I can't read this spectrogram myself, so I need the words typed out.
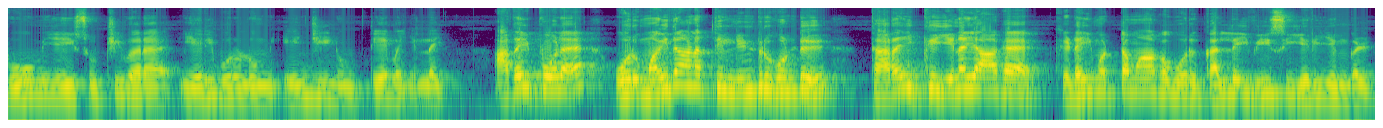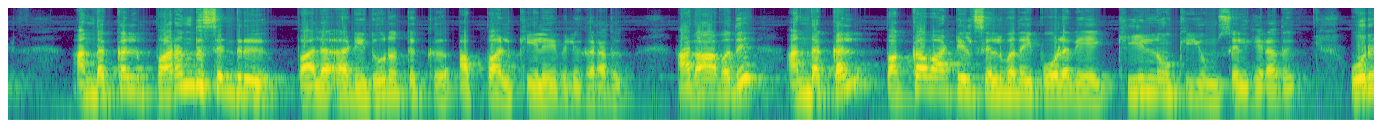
பூமியை சுற்றி வர எரிபொருளும் என்ஜினும் தேவையில்லை. அதை போல ஒரு மைதானத்தில் நின்று கொண்டு தரைக்கு இணையாக கிடைமட்டமாக ஒரு கல்லை வீசி எரியுங்கள் அந்த கல் பறந்து சென்று பல அடி தூரத்துக்கு அப்பால் கீழே விழுகிறது. அதாவது அந்த கல் பக்கவாட்டில் செல்வதைப் போலவே கீழ் நோக்கியும் செல்கிறது. ஒரு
